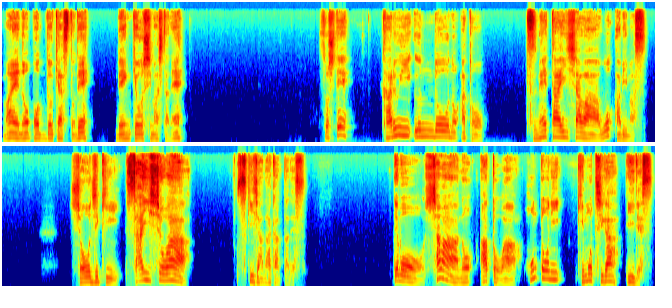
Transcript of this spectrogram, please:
前のポッドキャストで勉強しましたね。そして、軽い運動の後、冷たいシャワーを浴びます。正直、最初は好きじゃなかったです。でも、シャワーの後は本当に気持ちがいいです。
